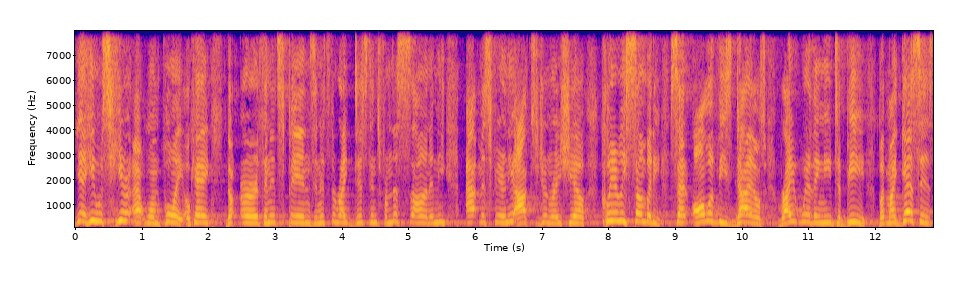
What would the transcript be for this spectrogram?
Yeah, he was here at one point, okay? The earth and it spins and it's the right distance from the sun and the atmosphere and the oxygen ratio. Clearly, somebody set all of these dials right where they need to be. But my guess is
